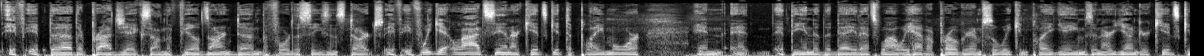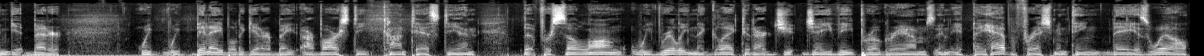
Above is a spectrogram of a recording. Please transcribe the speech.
If if the other projects on the fields aren't done before the season starts, if if we get lights in, our kids get to play more. And at, at the end of the day, that's why we have a program so we can play games and our younger kids can get better we've we've been able to get our our varsity contest in, but for so long we've really neglected our J- JV programs, and if they have a freshman team, they as well,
